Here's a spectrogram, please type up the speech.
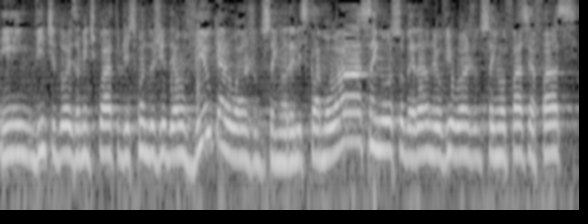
Em 22 a 24 diz: Quando Gideão viu que era o anjo do Senhor, ele exclamou: Ah, Senhor soberano, eu vi o anjo do Senhor face a face.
